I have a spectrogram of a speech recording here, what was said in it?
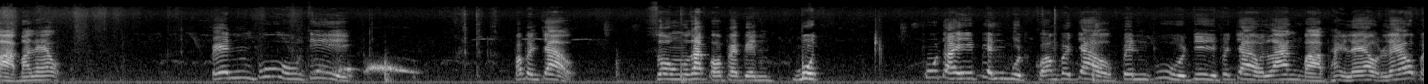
บาปมาแล้ว เป็นผู้ที่พระเป็นเจ้า ทรงรับออกไปเป็นบุตร ผู้ใดเป็นบุตรของพระเจ้าเป็นผู้ที่พระเจ้าล้างบาปให้แล้ว แล้วป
